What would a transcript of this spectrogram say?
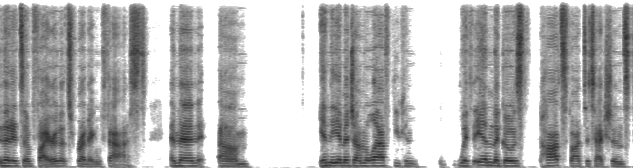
that it's a fire that's running fast. And then um, in the image on the left, you can, within the GOES hotspot detections,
